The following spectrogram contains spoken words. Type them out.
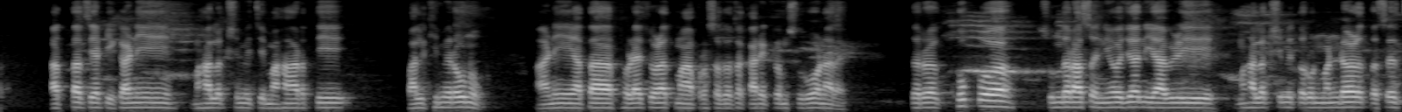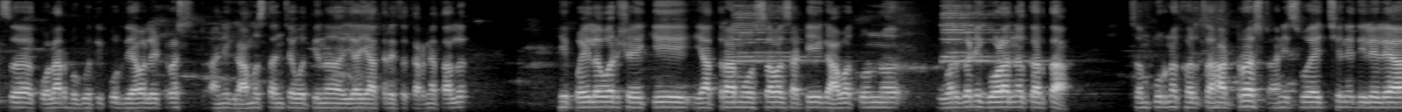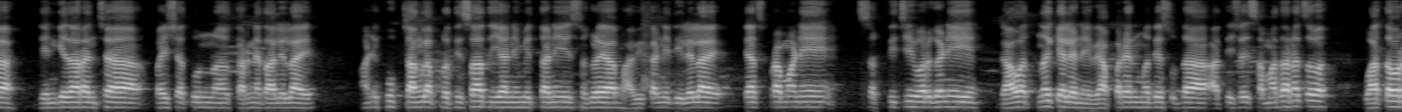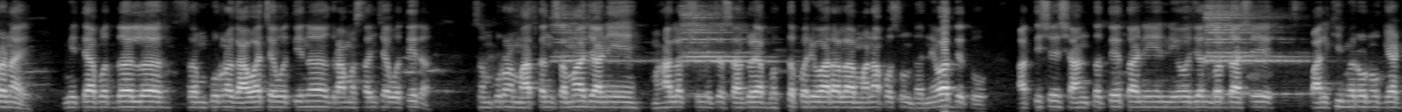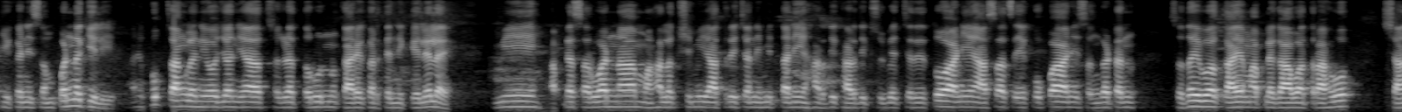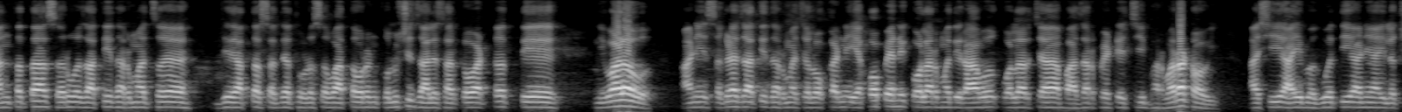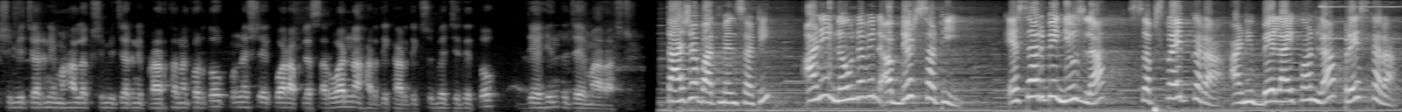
आत्ताच या ठिकाणी महालक्ष्मीची महाआरती पालखी मिरवणूक आणि आता थोड्याच वेळात महाप्रसादाचा कार्यक्रम सुरू होणार आहे. तर खूप सुंदर असं नियोजन यावेळी महालक्ष्मी तरुण मंडळ तसेच कोलार भगवतीपूर देवालय ट्रस्ट आणि ग्रामस्थांच्या वतीनं या यात्रेचं करण्यात आलं. हे पहिलं वर्ष आहे की यात्रा महोत्सवासाठी गावातून वर्गणी गोळा न करता संपूर्ण खर्च हा ट्रस्ट आणि स्वयच्छेने दिलेल्या देणगीदारांच्या पैशातून करण्यात आलेला आहे आणि खूप चांगला प्रतिसाद या निमित्ताने सगळ्या भाविकांनी दिलेला आहे. त्याचप्रमाणे सक्तीची वर्गणी गावात न केल्याने व्यापाऱ्यांमध्ये सुद्धा अतिशय समाधानाचं वातावरण आहे. मी त्याबद्दल संपूर्ण गावाच्या वतीनं ग्रामस्थांच्या वतीनं संपूर्ण मातंग समाज आणि महालक्ष्मीच्या सगळ्या भक्त परिवाराला मनापासून धन्यवाद देतो. अतिशय शांततेत आणि नियोजनबद्ध असे पालखी मिरवणूक या ठिकाणी संपन्न केली. आणि खूप चांगलं नियोजन या सगळ्या तरुण कार्यकर्त्यांनी केलेलं आहे. मी आपल्या सर्वांना महालक्ष्मी यात्रेच्या निमित्ताने हार्दिक हार्दिक शुभेच्छा देतो आणि असाच एकोपा आणि संघटन सदैव कायम आपल्या गावात राहो. शांतता सर्व जाती धर्माचं जे आता सध्या थोडंसं वातावरण कलुषित झाल्यासारखं वाटतं ते निवाळावं. आणि सगळ्या जाती धर्माच्या लोकांनी एकोप्याने कोलारमध्ये राहावं कोलारच्या बाजारपेठेची भरभराट व्हावी अशी आई भगवती आणि आई लक्ष्मी चरणी महालक्ष्मी चरणी प्रार्थना करतो. पुनश्च एक वार आपल्या सर्वांना हार्दिक हार्दिक शुभेच्छा देतो. जय हिंद जय महाराष्ट्र. ताज्या बातम्यांसाठी आणि नवनवीन अपडेट्ससाठी एस आर बी न्यूजला सबस्क्राईब करा आणि बेल आयकॉनला प्रेस करा.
